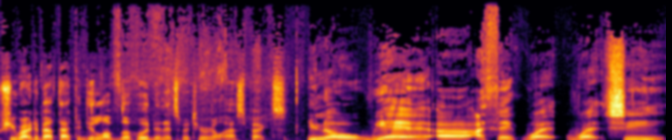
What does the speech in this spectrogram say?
she right about that? Did you love the hood and its material aspects? You know, yeah. Uh, I think what what she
